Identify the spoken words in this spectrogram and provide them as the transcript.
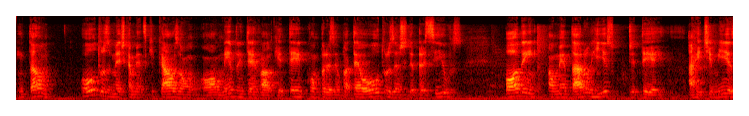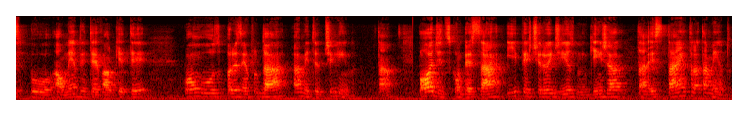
Então, outros medicamentos que causam o aumento do intervalo QT, como por exemplo até outros antidepressivos, podem aumentar o risco de ter arritmias por aumento do intervalo QT com o uso, por exemplo, da amitriptilina, tá? Pode descompensar hipertiroidismo em quem já tá, está em tratamento.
